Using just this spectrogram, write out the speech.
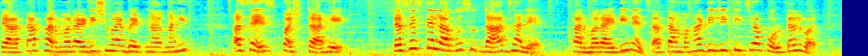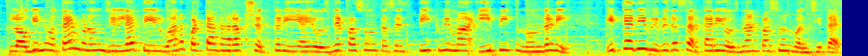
त्या आता फार्मर आयडी शिवाय भेटणार नाहीत असे स्पष्ट आहे. तसेच ते लागू सुद्धा झाले आहेत. फार्मर आयडीनेच आता महाडीलीटीच्या पोर्टलवर लॉग इन होत आहे म्हणून जिल्ह्यातील वनपट्टाधारक शेतकरी या योजनेपासून तसेच पीक विमा ई पीक नोंदणी इत्यादी विविध सरकारी योजनांपासून वंचित आहेत.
